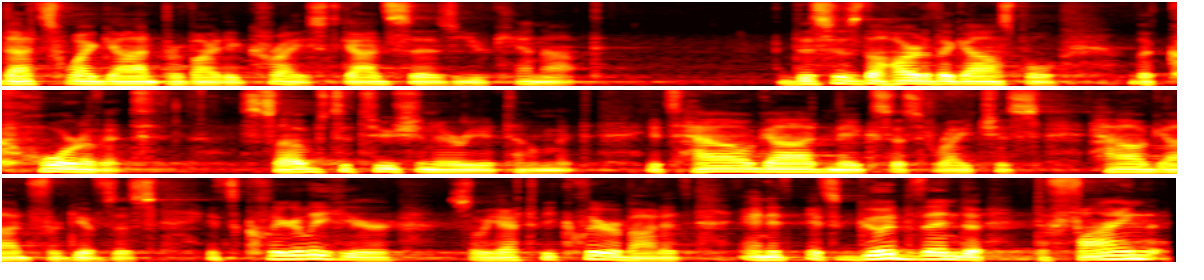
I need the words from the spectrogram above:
That's why God provided Christ. God says, You cannot. This is the heart of the gospel, the core of it substitutionary atonement. It's how God makes us righteous, how God forgives us. It's clearly here, so we have to be clear about it. And it, it's good then to, to find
